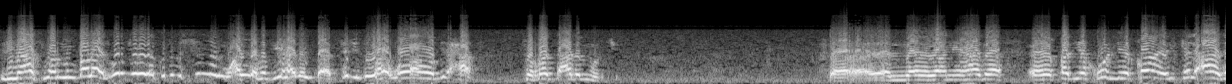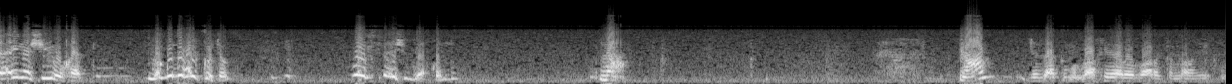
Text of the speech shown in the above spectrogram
لما أثمر من ضلال. ارجع إلى كتب السنة المؤلفة في هذا الباب تجدها واضحة في الرد على المرجع يعني هذا آه، قد يقول لي قائل كالعادة أين شيوخك؟ بقول له الكتب. بس إيش بدي أقول له؟ نعم. نعم. جزاكم الله خير وبارك الله فيكم.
